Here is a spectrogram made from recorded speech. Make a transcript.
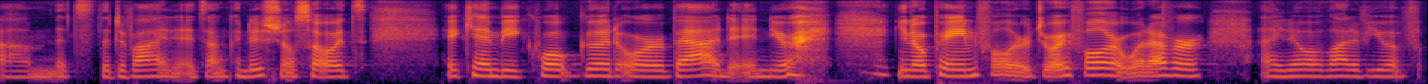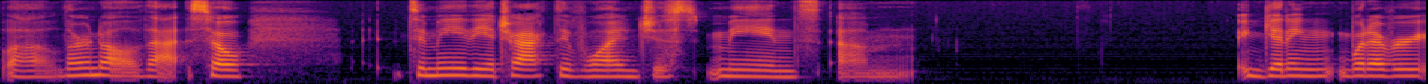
Um, it's the divine. It's unconditional. So it's, it can be quote good or bad and you're you know painful or joyful or whatever. I know a lot of you have uh, learned all of that. So to me the attractive one just means um, getting whatever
